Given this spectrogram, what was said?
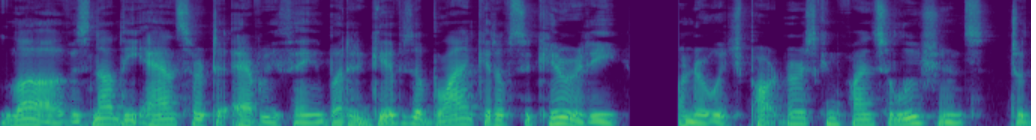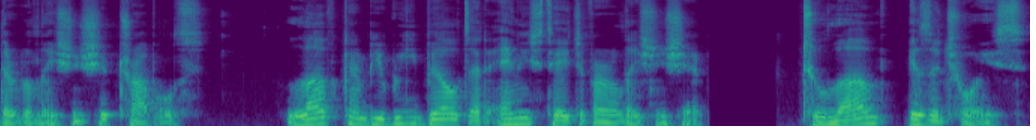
Love is not the answer to everything, but it gives a blanket of security under which partners can find solutions to their relationship troubles. Love can be rebuilt at any stage of a relationship. To love is a choice,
